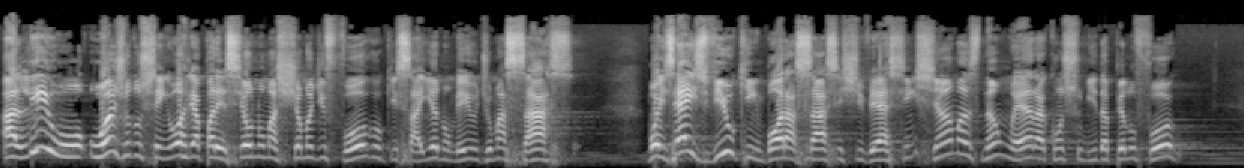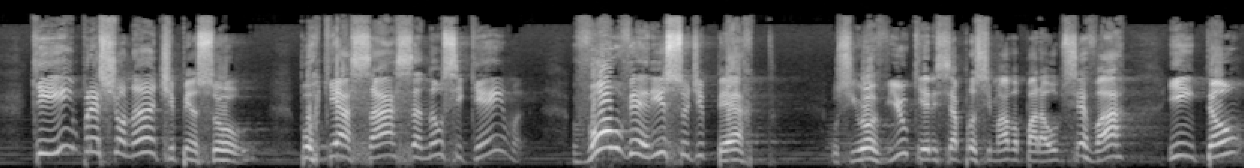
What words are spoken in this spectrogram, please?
Ali o, o, anjo do Senhor lhe apareceu numa chama de fogo que saía no meio de uma sarça. Moisés viu que, embora a sarça estivesse em chamas, não era consumida pelo fogo. Que impressionante, pensou, porque a sarça não se queima. Vou ver isso de perto. O Senhor viu que ele se aproximava para observar, e então,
